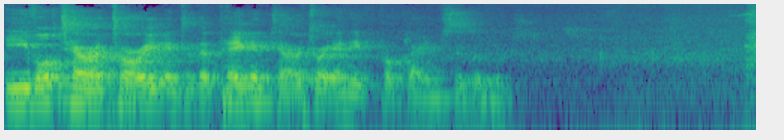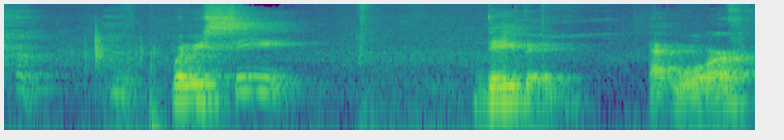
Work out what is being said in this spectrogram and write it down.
evil territory, into the pagan territory, and he proclaims the good news. When we see David at war,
